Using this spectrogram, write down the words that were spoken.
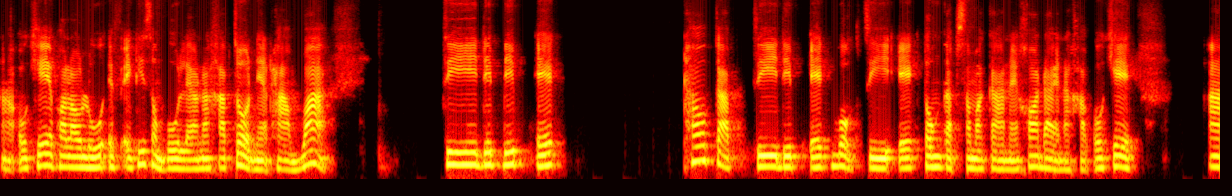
อ่าโอเค พอเรารู้ f(x) ที่สมบูรณ์แล้วนะครับ โจทย์เนี่ยถามว่า g dip dip x เท่ากับ g dip x บวก gx ตรงกับสมการในข้อใดนะครับ โอเค อ่า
